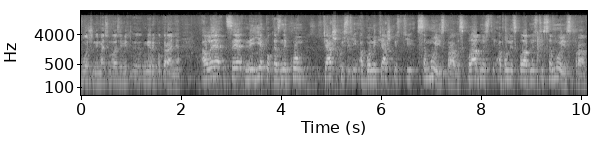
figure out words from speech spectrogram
злочини, мається на увазі від е, міри покарання. Але це не є показником тяжкості або не тяжкості самої справи, складності або нескладності самої справи.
